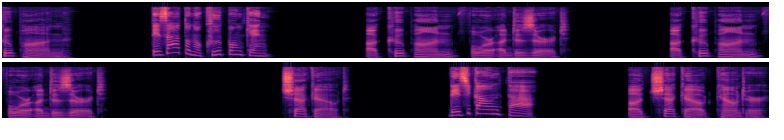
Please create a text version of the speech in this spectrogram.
coupon, デザートのクーポン券、a coupon for a dessert. A coupon for a dessert. Checkout, レジカウンタ a checkout counter.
